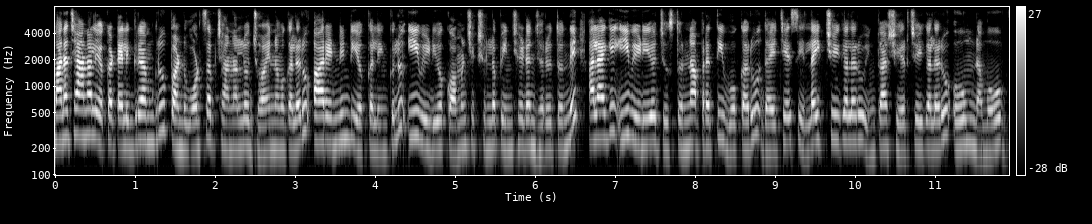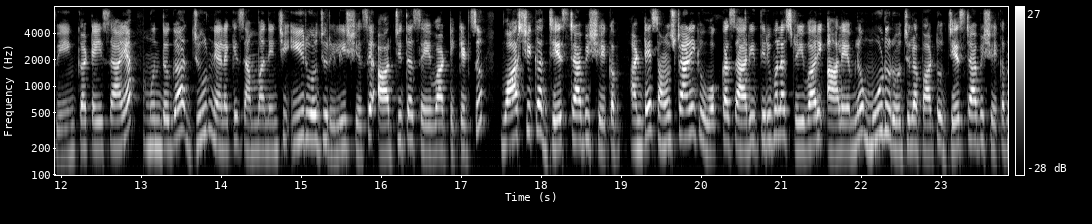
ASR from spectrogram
మన ఛానల్ యొక్క టెలిగ్రామ్ గ్రూప్ అండ్ వాట్సాప్ ఛానల్లో జాయిన్ అవ్వగలరు. ఆ రెండింటి యొక్క లింకులు ఈ వీడియో కామెంట్ సెక్షన్లో పిన్ చేయడం జరుగుతుంది. అలాగే ఈ వీడియో చూస్తున్న ప్రతి ఒక్కరూ దయచేసి లైక్ చేయగలరు ఇంకా షేర్ చేయగలరు. ఓం నమో వెంకటేశాయ. ముందుగా జూన్ నెలకి సంబంధించి ఈ రోజు రిలీజ్ చేసే ఆర్జిత సేవా టికెట్స్ వార్షిక జ్యేష్ఠాభిషేకం అంటే సంవత్సరానికి ఒక్కసారి తిరుమల శ్రీవారి ఆలయంలో మూడు రోజుల పాటు జ్యేష్ఠాభిషేకం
